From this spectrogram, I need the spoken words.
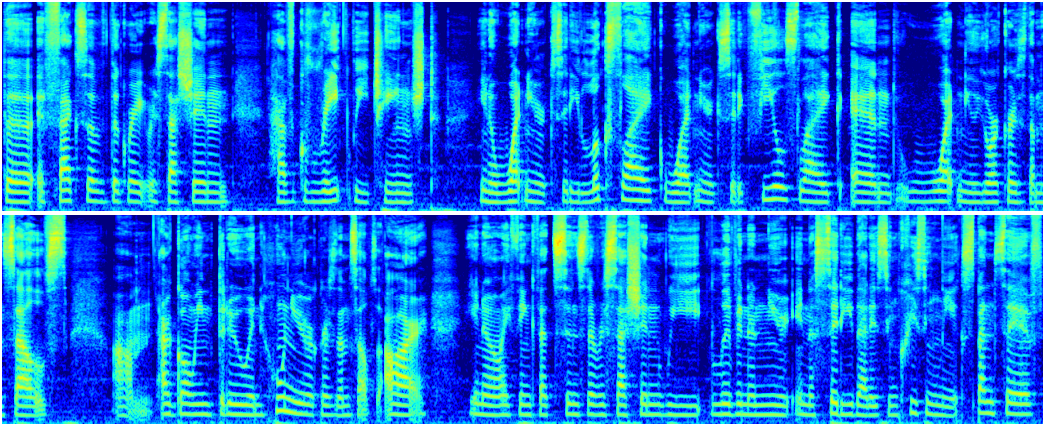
the effects of the Great Recession have greatly changed you know what New York City looks like, what New York City feels like, and what New Yorkers themselves um, are going through, and who New Yorkers themselves are. You know, I think that since the recession, we live in a new in a city that is increasingly expensive,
